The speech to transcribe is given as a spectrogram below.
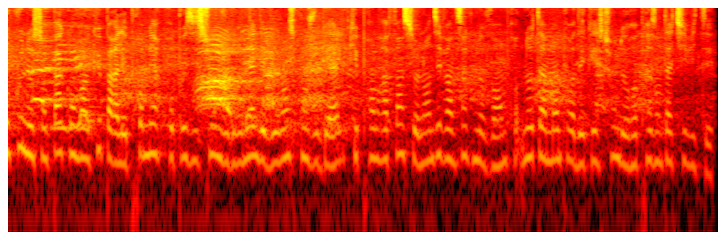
Beaucoup ne sont pas convaincus par les premières propositions du Grenelle des violences conjugales qui prendra fin ce lundi 25 novembre, notamment pour des questions de représentativité.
